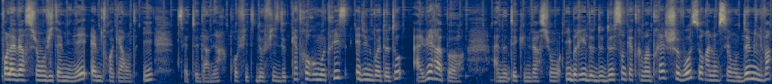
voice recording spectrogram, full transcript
pour la version vitaminée M340i. Cette dernière profite d'office de 4 roues motrices et d'une boîte auto à 8 rapports. A noter qu'une version hybride de 293 chevaux sera lancée en 2020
